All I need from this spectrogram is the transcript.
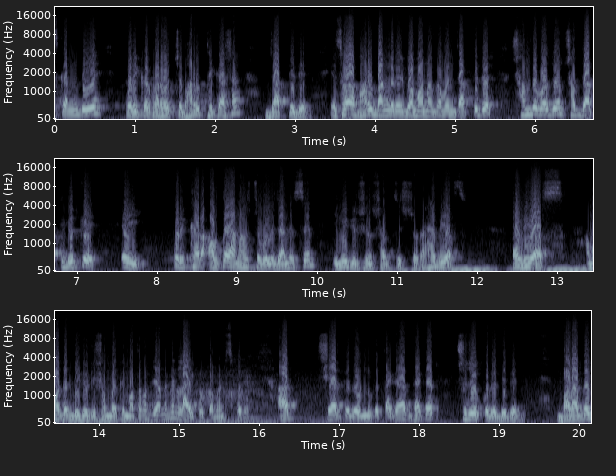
স্ক্যান দিয়ে পরীক্ষা করা হচ্ছে ভারত থেকে আসা যাত্রীদের। এছাড়া ভারত, বাংলাদেশ গমনাগমন যাত্রীদের সন্দেহভাজন সব যাত্রীদেরকে এই পরীক্ষার আওতায় আনা হচ্ছে বলে জানিয়েছেন ইমিগ্রেশন সংশ্লিষ্টরা হ্যাভিয়ার্স আমাদের ভিডিওটি সম্পর্কে মতামত জানাবেন লাইক ও কমেন্টস করে। আর শেয়ার করে অন্যকে টাকা দেখার সুযোগ করে দিবেন। বাড়াবেন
